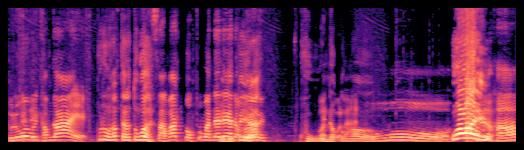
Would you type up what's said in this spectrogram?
กูรู้ว่ามึงทำได้คุณดูครับแต่ละตัว สามารถตบพวกมันได้แน่นอนเดี๋ยวดิพี่เอ้ฮะยโอ้โหนกงอโอ้โว้ยนี่เหรอครับ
